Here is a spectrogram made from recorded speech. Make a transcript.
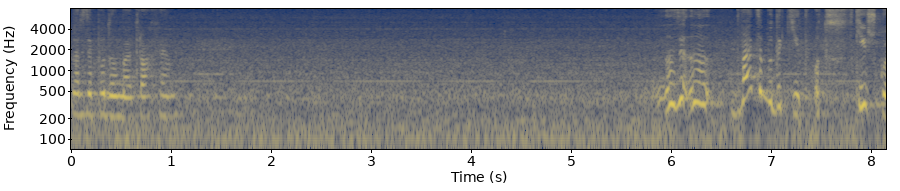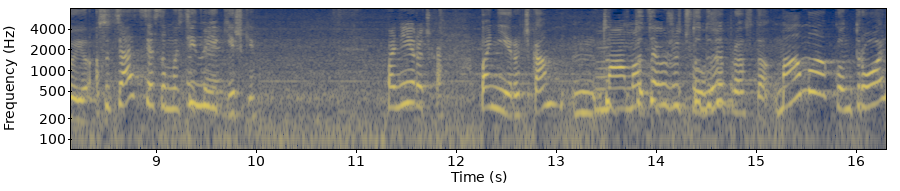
Зараз я подумаю трохи. Нази- Давай це буде кіт, от з кішкою. Асоціація самостійної Окей. кішки. Пані Ірочка, Панірочка. М, Мама, тут- це тут- вже Тут дуже просто. Мама, контроль.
